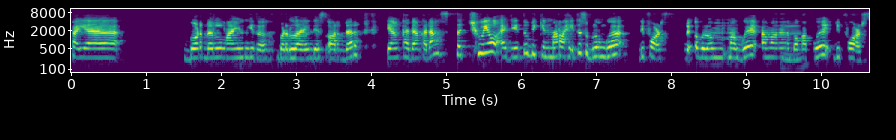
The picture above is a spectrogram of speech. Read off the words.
kayak borderline gitu, borderline disorder yang kadang-kadang secuil aja itu bikin marah itu sebelum gue divorce, belum sama gue sama hmm. bokap gue divorce.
